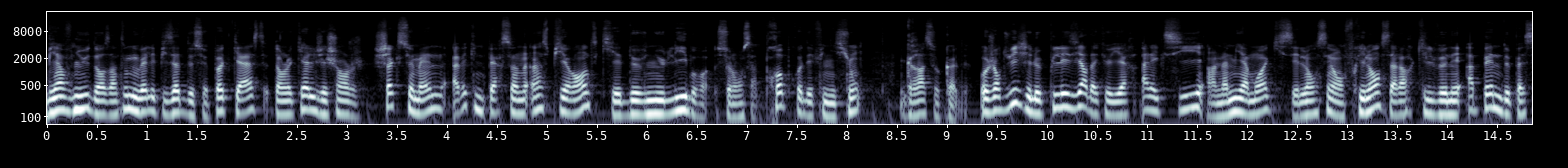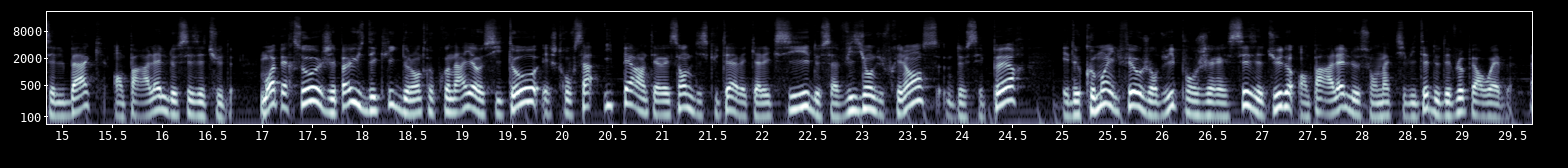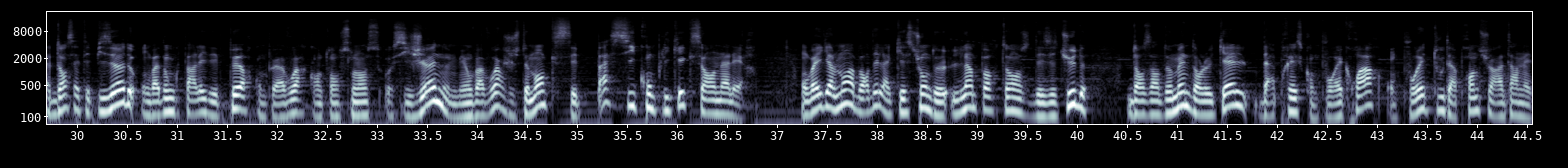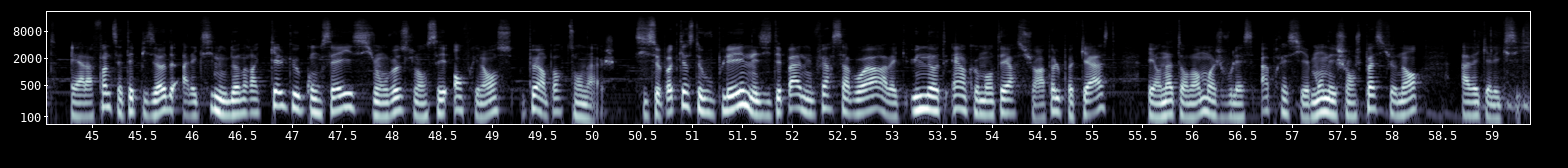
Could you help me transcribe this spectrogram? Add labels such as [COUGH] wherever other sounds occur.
Bienvenue dans un tout nouvel épisode de ce podcast dans lequel j'échange chaque semaine avec une personne inspirante qui est devenue libre selon sa propre définition grâce au code. Aujourd'hui, j'ai le plaisir d'accueillir Alexis, un ami à moi qui s'est lancé en freelance alors qu'il venait à peine de passer le bac en parallèle de ses études. Moi perso, j'ai pas eu ce déclic de l'entrepreneuriat aussitôt et je trouve ça hyper intéressant de discuter avec Alexis de sa vision du freelance, de ses peurs et de comment il fait aujourd'hui pour gérer ses études en parallèle de son activité de développeur web. Dans cet épisode, on va donc parler des peurs qu'on peut avoir quand on se lance aussi jeune, mais on va voir justement que c'est pas si compliqué que ça en a l'air. On va également aborder la question de l'importance des études dans un domaine dans lequel, d'après ce qu'on pourrait croire, on pourrait tout apprendre sur Internet. Et à la fin de cet épisode, Alexis nous donnera quelques conseils si on veut se lancer en freelance, peu importe son âge. Si ce podcast vous plaît, n'hésitez pas à nous le faire savoir avec une note et un commentaire sur Apple Podcast. Et en attendant, moi je vous laisse apprécier mon échange passionnant avec Alexis.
